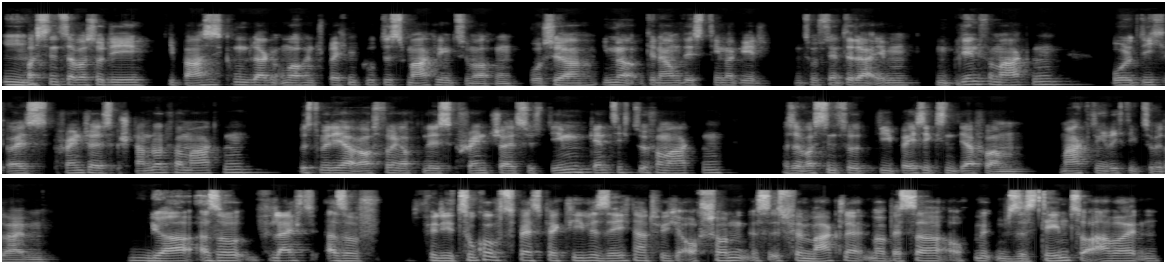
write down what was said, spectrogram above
Mhm. Was sind aber so die, die Basisgrundlagen, um auch entsprechend gutes Marketing zu machen, wo es ja immer genau um das Thema geht. Jetzt musst du entweder eben Immobilien vermarkten oder dich als Franchise-Standort vermarkten. Du hast mir die Herausforderung, auch das Franchise-System gänzlich zu vermarkten. Also was sind so die Basics in der Form, Marketing richtig zu betreiben? Ja, also vielleicht, also für die Zukunftsperspektive sehe ich natürlich auch schon, es ist für Makler immer besser, auch mit einem System zu arbeiten,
